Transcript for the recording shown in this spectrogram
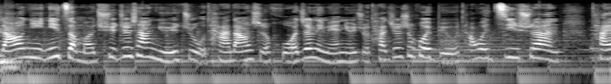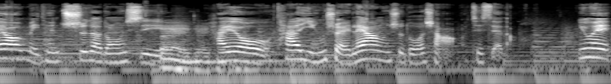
然后你你怎么去？就像女主她当时活着里面女主，她就是会比如她会计算她要每天吃的东西，对对，还有她的饮水量是多少这些的。因为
